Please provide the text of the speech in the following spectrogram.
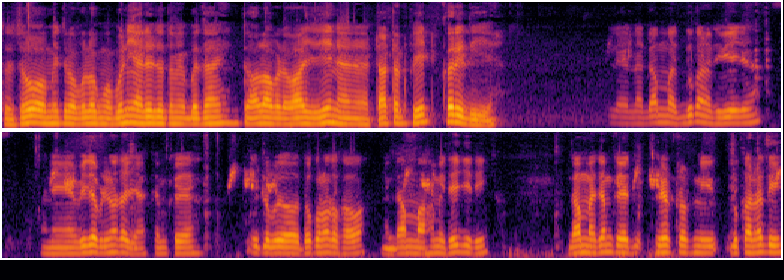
તો જો મિત્રો, વ્લોગમાં બન્યા રહેજો તમે બધાય. તો હાલો આપણે વાળી જઈને અને ટાટર ફિટ કરી દઈએ. એટલે એના ગામમાં દુકાનેથી વી જાય અને વીજળી નહોતા જ્યાં. કેમ કે એટલો બધો ધોકો નહોતો ખાવો. અને ગામમાં હમી થઈ ગઈ હતી. ગામમાં કેમ કે ઇલેક્ટ્રોનિકની દુકાન હતી.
